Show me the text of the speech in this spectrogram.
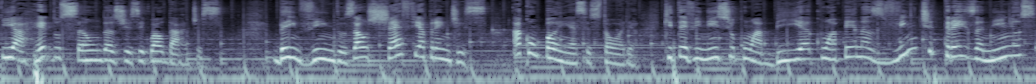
e a redução das desigualdades. Bem-vindos ao Chefe Aprendiz. Acompanhe essa história, que teve início com a Bia com apenas 23 aninhos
